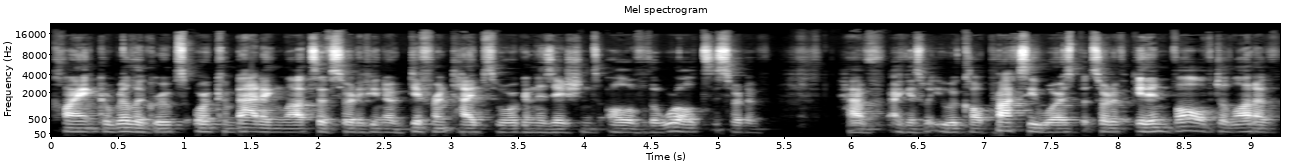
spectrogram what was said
client guerrilla groups or combating lots of sort of, you know, different types of organizations all over the world to sort of have, I guess, what you would call proxy wars, but sort of it involved a lot of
